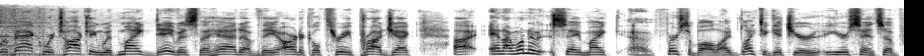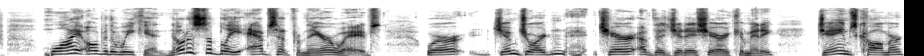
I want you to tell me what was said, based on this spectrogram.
We're back. We're talking with Mike Davis, the head of the Article 3 project. Uh, and I want to say, Mike, uh, first of all, I'd like to get your, your sense of why over the weekend, noticeably absent from the airwaves, were Jim Jordan, chair of the Judiciary Committee, James Comer,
